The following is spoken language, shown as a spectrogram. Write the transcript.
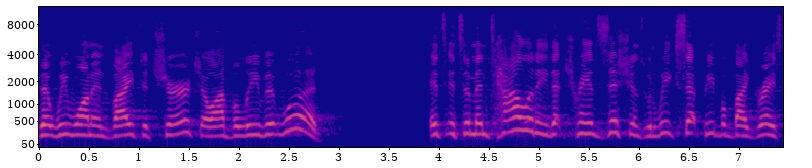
that we want to invite to church? Oh, I believe it would. It's, it's a mentality that transitions when we accept people by grace.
